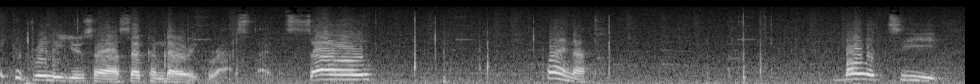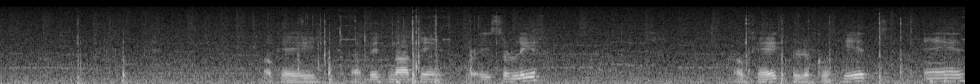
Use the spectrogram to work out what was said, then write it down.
I could really use a secondary grass type. So, why not? Bullet Seed. Okay, a bit nothing. Razor Leaf. Okay, critical hit. And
